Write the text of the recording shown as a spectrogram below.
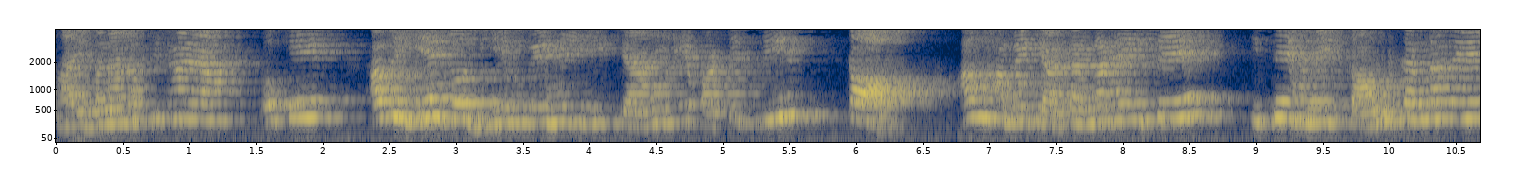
फाइव बनाना सिखाया। ओके? अब ये जो दिए हुए हैं, ये क्या है? ये व्हाट इज़ दिस टॉप अब हमें क्या करना है इसे? इसे हमें काउंट करना है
